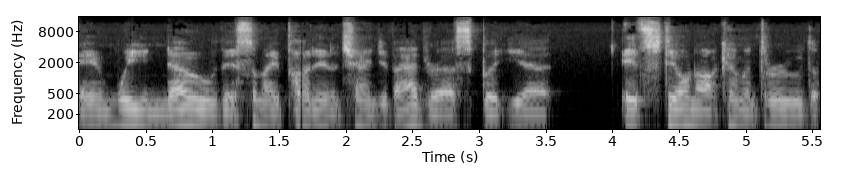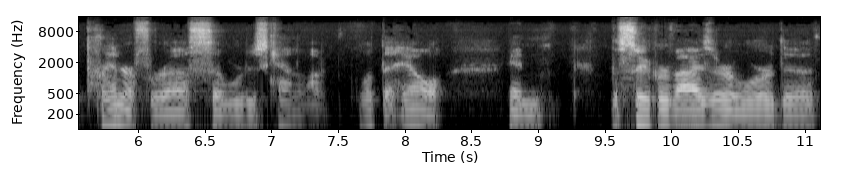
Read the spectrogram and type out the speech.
and we know that somebody put in a change of address, but yet it's still not coming through the printer for us. So we're just kind of like, what the hell? And the supervisor or the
